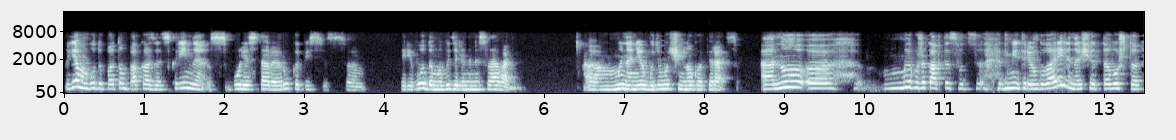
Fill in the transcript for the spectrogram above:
Но я вам буду потом показывать скрины с более старой рукописи, с переводом и выделенными словами. А, мы на нее будем очень много опираться. А, но э, мы уже как-то с, вот, Дмитрием говорили насчет того, что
